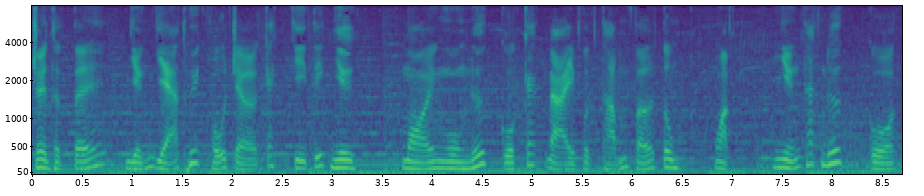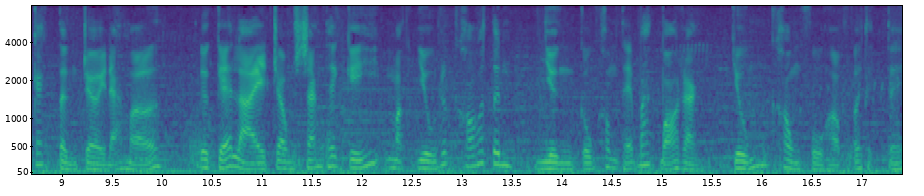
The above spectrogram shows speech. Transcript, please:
Trên thực tế, những giả thuyết hỗ trợ các chi tiết như mọi nguồn nước của các đại vực thẳm vỡ tung hoặc những thác nước của các tầng trời đã mở được kể lại trong sáng thế ký mặc dù rất khó tin nhưng cũng không thể bác bỏ rằng chúng không phù hợp với thực tế.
